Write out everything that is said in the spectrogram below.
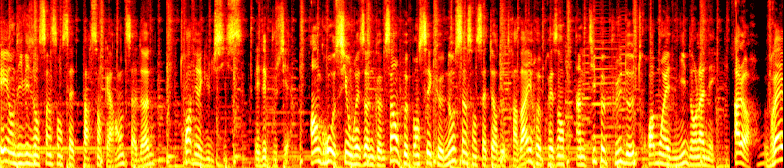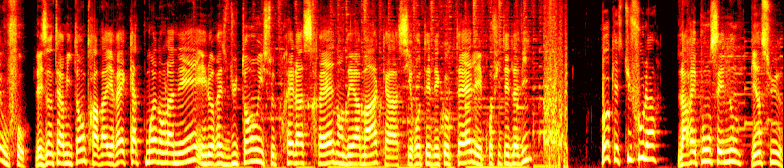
et en divisant 507 par 140, ça donne 3,6 et des poussières. En gros, si on raisonne comme ça, on peut penser que nos 507 heures de travail représentent un petit peu plus de 3 mois et demi dans l'année. Alors, vrai ou faux? Les intermittents travailleraient 4 mois dans l'année et le reste du temps, ils se prélasseraient dans des hamacs à siroter des cocktails et profiter de la vie? Oh, qu'est-ce que tu fous là? La réponse est non, bien sûr.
